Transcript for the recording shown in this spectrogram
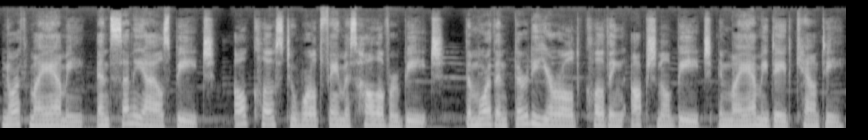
North Miami, and Sunny Isles Beach, all close to world famous Haulover Beach, the more than 30 year old clothing optional beach in Miami Dade County.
